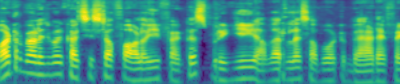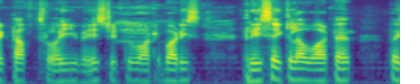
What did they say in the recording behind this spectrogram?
water management consists of following factors bringing awareness about bad effect of throwing waste into water bodies recycle of water by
